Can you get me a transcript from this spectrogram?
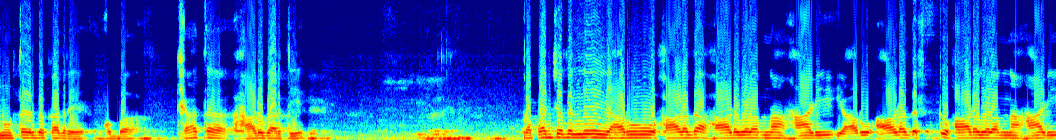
ನೋಡ್ತಾ ಇರಬೇಕಾದ್ರೆ ಒಬ್ಬ ಖ್ಯಾತ ಹಾಡುಗಾರ್ತಿ. ಪ್ರಪಂಚದಲ್ಲೇ ಯಾರು ಹಾಡದ ಹಾಡುಗಳನ್ನ ಹಾಡಿ, ಯಾರು ಹಾಡದಷ್ಟು ಹಾಡುಗಳನ್ನ ಹಾಡಿ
